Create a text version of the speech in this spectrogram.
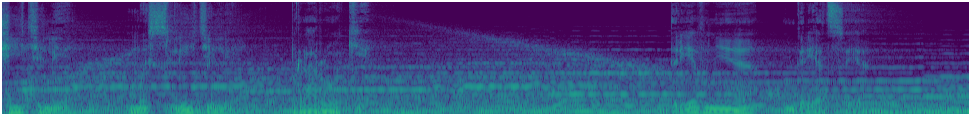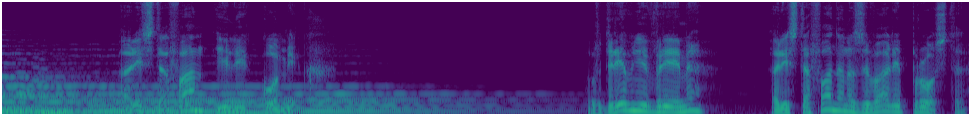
учители, мыслители, пророки. Древняя Греция Аристофан или комик В древнее время Аристофана называли просто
